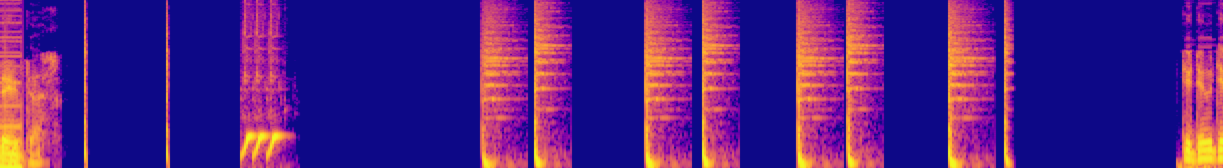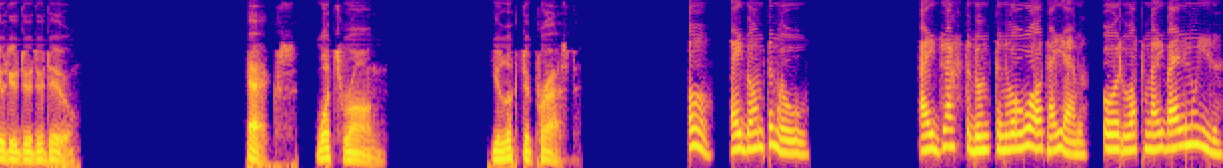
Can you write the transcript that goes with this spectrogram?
saved us. Do do do do do do do. X. What's wrong? You look depressed. oh, I don't know. I just don't know what I am, or what my value is.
